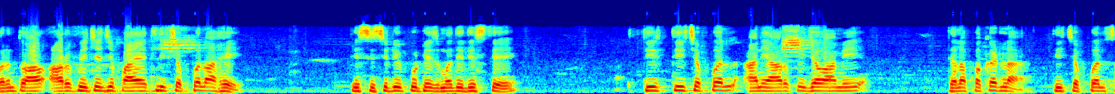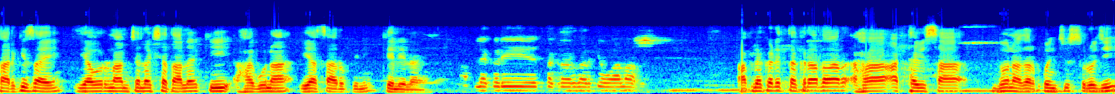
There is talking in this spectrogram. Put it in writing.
परंतु आ आरोपीची जी पायातली चप्पल आहे ती सी सी टी व्ही फुटेजमध्ये दिसते. ती ती चप्पल आणि आरोपी जेव्हा आम्ही त्याला पकडला ती चप्पल सारखीच आहे. यावरून आमच्या लक्षात आलं की हा गुन्हा याच आरोपीने केलेला आहे. आपल्याकडे तक्रारदार केव्हा आला आपल्याकडे तक्रारदार हा अठ्ठावीस सहा दोन हजार पंचवीस रोजी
